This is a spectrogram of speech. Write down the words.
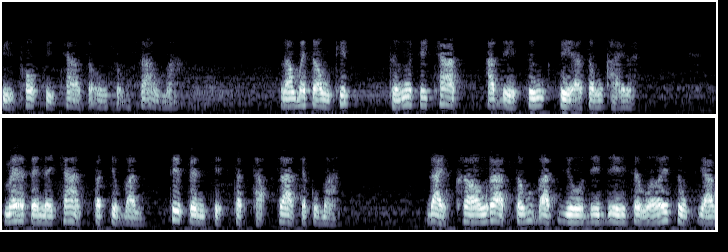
กี่ภพกี่ชาติพระองค์ทรงสร้างมา เราไม่ต้องคิดถึงที่ชาติอดีตถึงเสี่อสงไขยเลยแม้แต่ในชาติปัจจุบันที่เป็นสิทธัตถราชกุมาร ได้ครองราชสมบัติอยู่ดีๆเสวยสุขอย่าง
